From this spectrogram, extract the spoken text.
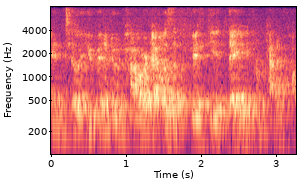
until you've been endued power, that was the 50th day from Pentecost.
